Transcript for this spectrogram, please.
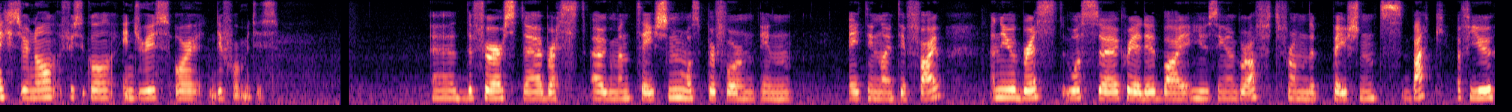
external physical injuries or deformities. Uh, the first uh, breast augmentation was performed in 1895. A new breast was uh, created by using a graft from the patient's back. A few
